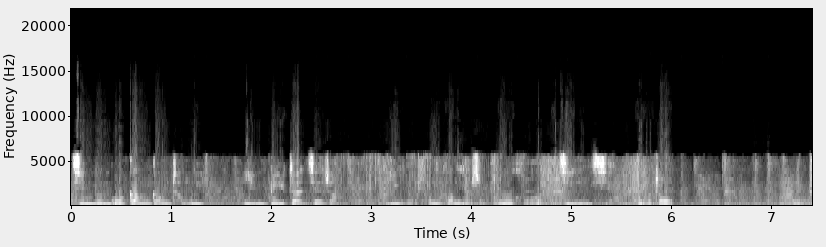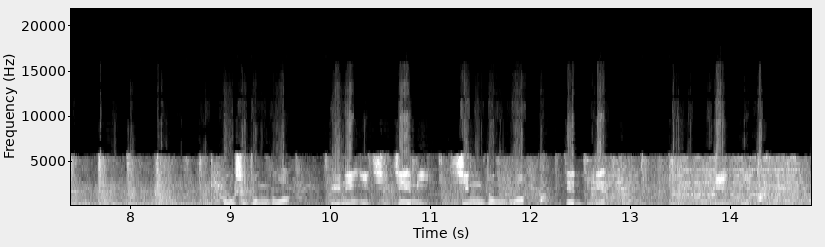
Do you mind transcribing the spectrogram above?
新中国刚刚成立，隐蔽战线上，敌我双方又是如何惊险过招？故事中国与您一起揭秘新中国反间谍第一案。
